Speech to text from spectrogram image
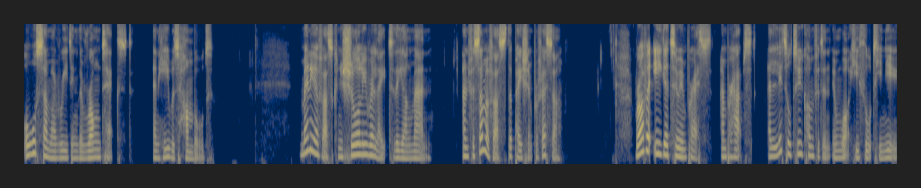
all summer reading the wrong text, and he was humbled. Many of us can surely relate to the young man, and for some of us, the patient professor. Rather eager to impress, and perhaps a little too confident in what he thought he knew,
